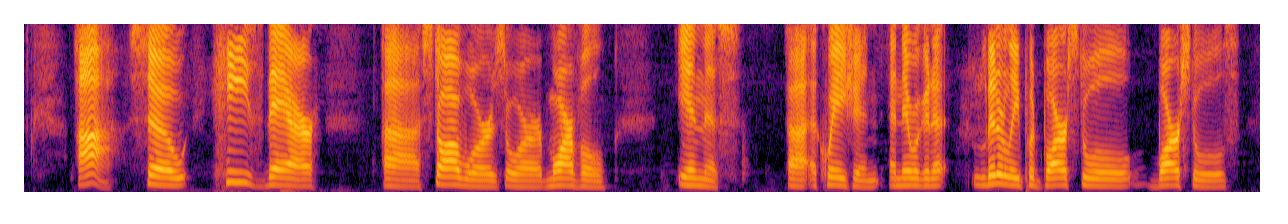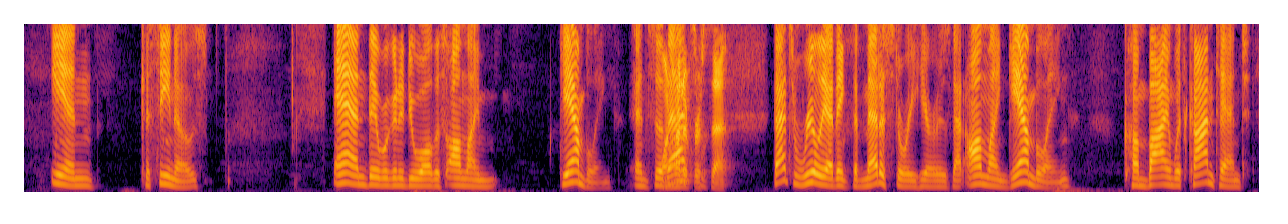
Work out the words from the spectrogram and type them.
Ah, so he's their uh, Star Wars or Marvel in this uh, equation, and they were going to literally put barstool bar stools in casinos, and they were going to do all this online gambling, and so One hundred that's that's really I think the meta story here is that online gambling combined with content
